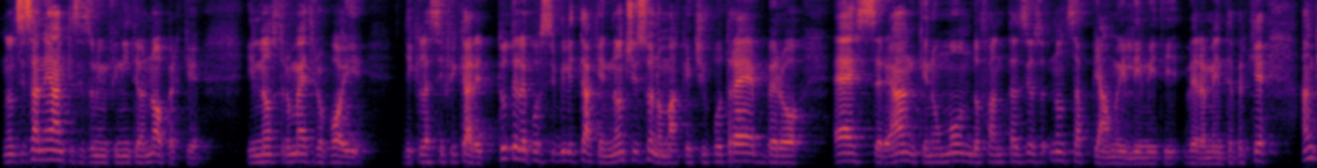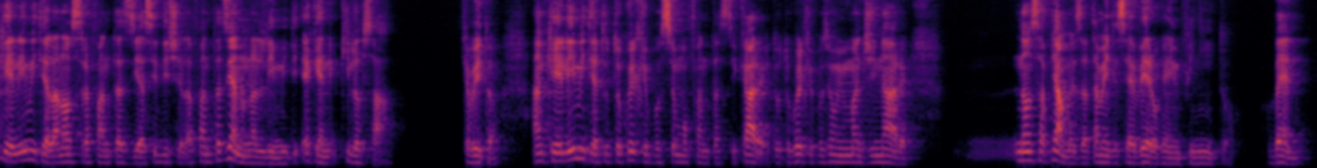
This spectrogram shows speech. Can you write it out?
Non si sa neanche se sono infinite o no, perché il nostro metro poi di classificare tutte le possibilità che non ci sono ma che ci potrebbero essere anche in un mondo fantasioso, non sappiamo i limiti veramente, perché anche i limiti alla nostra fantasia, si dice la fantasia non ha limiti e che chi lo sa, capito? Anche i limiti a tutto quel che possiamo fantasticare, tutto quel che possiamo immaginare, non sappiamo esattamente se è vero che è infinito, va bene?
